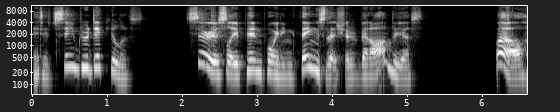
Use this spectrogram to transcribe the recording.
It had seemed ridiculous, seriously pinpointing things that should have been obvious. Well,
